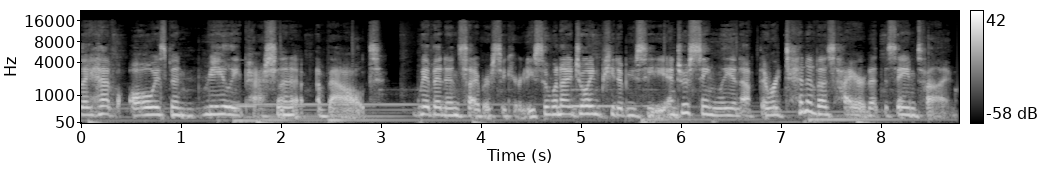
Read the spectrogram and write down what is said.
They have always been really passionate about women in cybersecurity. So when I joined PwC, interestingly enough, there were 10 of us hired at the same time,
